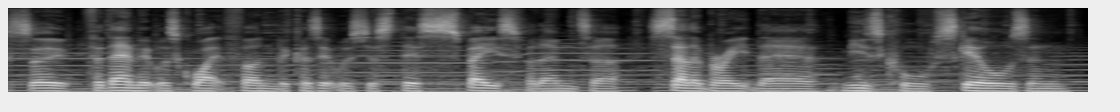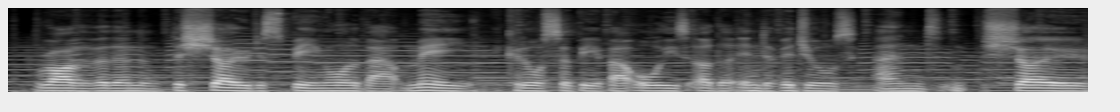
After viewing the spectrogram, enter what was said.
so for them it was quite fun because it was just this space for them to celebrate their musical skills and rather than the show just being all about me. It could also be about all these other individuals and show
